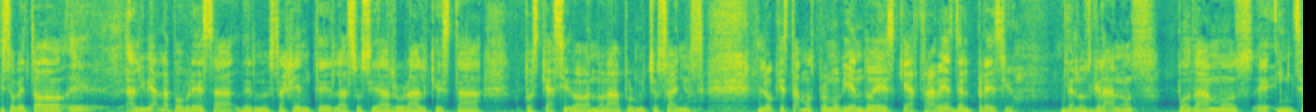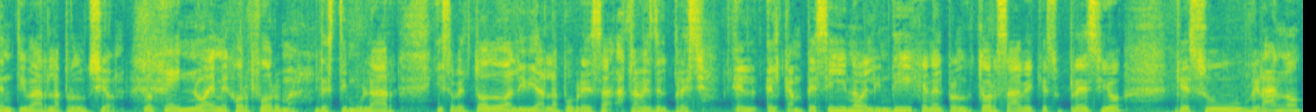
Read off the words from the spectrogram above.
y sobre todo eh, aliviar la pobreza de nuestra gente, la sociedad rural que está, pues que ha sido abandonada por muchos años. Lo que estamos promoviendo es que a través del precio de los granos podamos eh, incentivar la producción. No hay mejor forma de estimular y sobre todo aliviar la pobreza a través del precio. El, el campesino, el indígena, el productor sabe que su precio, que su grano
